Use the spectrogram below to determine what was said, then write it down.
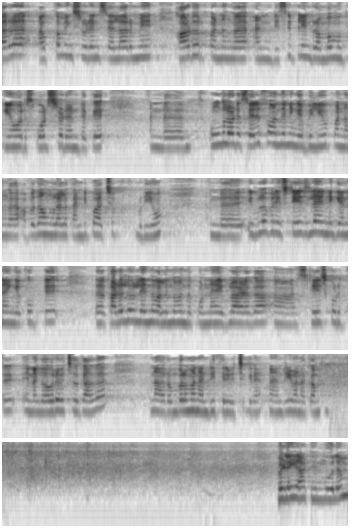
வர அப்கமிங் ஸ்டூடெண்ட்ஸ் எல்லாருமே ஹார்ட் ஒர்க் பண்ணுங்க அண்ட் டிசிப்ளின் ரொம்ப முக்கியம் ஒரு ஸ்போர்ட்ஸ் ஸ்டூடெண்ட்டுக்கு அண்ட் uh, உங்களோட செல்ஃபை வந்து நீங்க பிலீவ் பண்ணுங்க. அப்பதான் உங்களால கண்டிப்பா அச்சீவ் பண்ண முடியும். அண்ட் uh, இவ்வளோ பெரிய ஸ்டேஜ்ல இன்னைக்கு என்ன இங்க கூப்பிட்டு கடலூர்லேருந்து கடலூர்ல இருந்து வளர்ந்து வந்த பொண்ணை இவ்வளோ அழகா ஸ்டேஜ் கொடுத்து என்னை கௌரவிச்சதுக்காக நான் ரொம்ப ரொம்ப நன்றி தெரிவிச்சுக்கிறேன். நன்றி வணக்கம். விளையாட்டின் மூலம்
